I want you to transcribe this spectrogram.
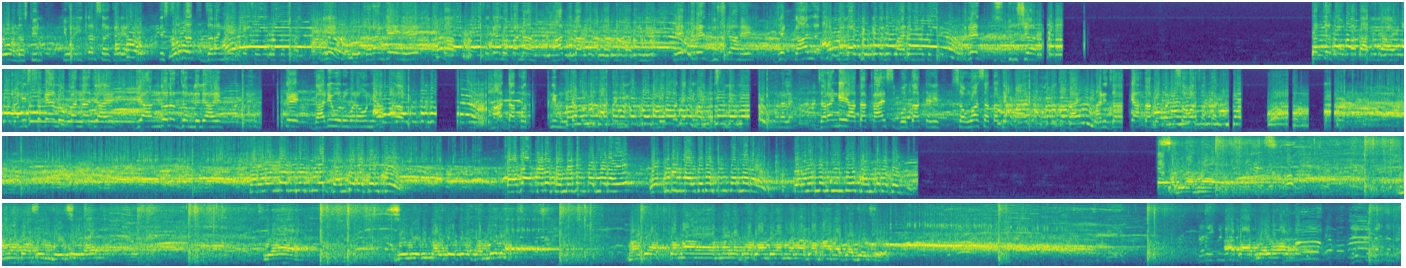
सरपंच असतील किंवा इतर सहकारी असतील ते सतत जरांगे यांच्यासोबत हे जरांगे हे आता सगळ्या लोकांना हात दाखवताना आपण हे हे तिरेच दृश्य आहे जे काल आपल्याला ठिकठिकाणी पाहायला मिळत होते. तिरेच दृश्य चौकात आलेले आहे आणि सगळ्या लोकांना जे आहे जे आंदोलक जमलेले आहे ते गाडीवर उभं राहून हे आपलं हात दाखवत आणि मोठ्या प्रमाणात आता ही लोक देखील जी बसलेली उभं राहिले. जरांगे आता काय बोलतात त्यांनी? संवाद साधतात हे पाहायचं महत्वाचं आहे आणि जरांगे आता लोकांनी संवाद साधतात. सर्वांना दादा आपल्याला करणार आहे व पुढील मार्गदर्शन करणार आहे. सर्वांना विनंती आहे शांत बसायचे. सगळ्यांना मनापासून जयश्रीला या शिवनेरी पार्टीच्या जमलेल्या माझ्या तमाम मराठा बांधवांना माझा मानाचा जयश्री आता आपल्याला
